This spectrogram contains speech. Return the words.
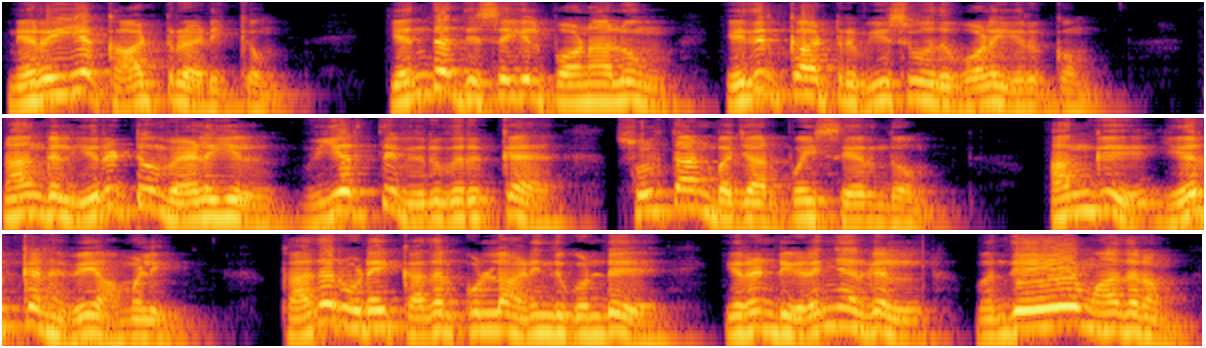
நிறைய காற்று அடிக்கும். எந்த திசையில் போனாலும் எதிர்காற்று வீசுவது போல இருக்கும். நாங்கள் இருட்டும் வேளையில் வியர்த்து விறுவிறுக்க சுல்தான் பஜார் போய் சேர்ந்தோம். அங்கு ஏற்கனவே அமளி. கதர் உடை கதற்குள்ள அணிந்து கொண்டு இரண்டு இளைஞர்கள் வந்தே மாதரம்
